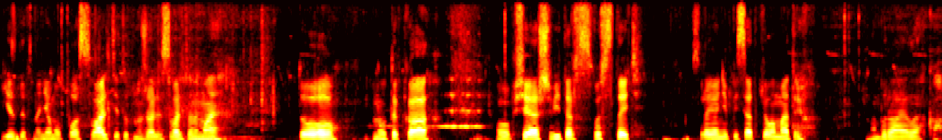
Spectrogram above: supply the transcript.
Їздив на ньому по асфальті, тут, на жаль, асфальту немає, то ну така взагалі аж вітер свистить. В районі 50 кілометрів набирає легко.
